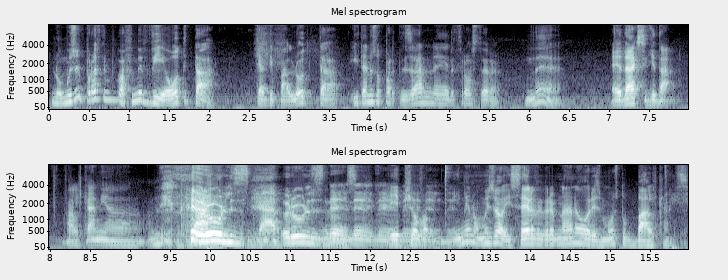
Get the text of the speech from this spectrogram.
Νομίζω η πρώτη μου επαφή με βιαιότητα και αντιπαλότητα ήταν στο Παρτιζάν Ερυθρό Αστέρα. Ναι. Ε, εντάξει, κοίτα. Βαλκάνια. Rules. Γάρ. Rules, ναι, Rules. ναι, ναι, Η ναι, πιο... ναι, ναι. Είναι νομίζω οι Σέρβοι πρέπει να είναι ο ορισμός του Balkans.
